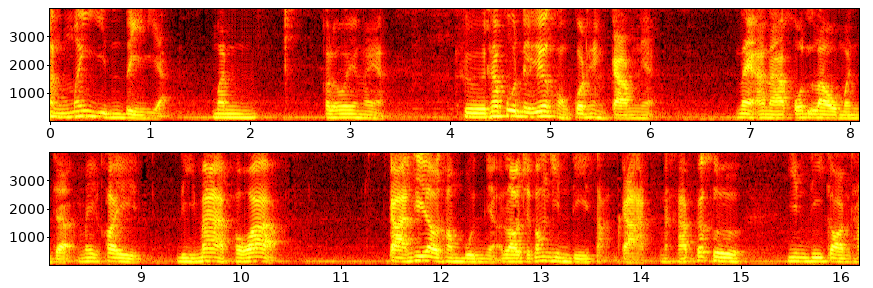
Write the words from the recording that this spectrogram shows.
มันไม่ยินดีอะมันเขาเรียกว่ายังไงอะคือถ้าพูดในเรื่องของกฎแห่งกรรมเนี่ย ในอนาคตเรามันจะไม่ค่อยดีมาก เพราะว่าการที่เราทำบุญเนี่ยเราจะต้องยินดีสามการนะครับ ก็คือยินดีก่อนท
